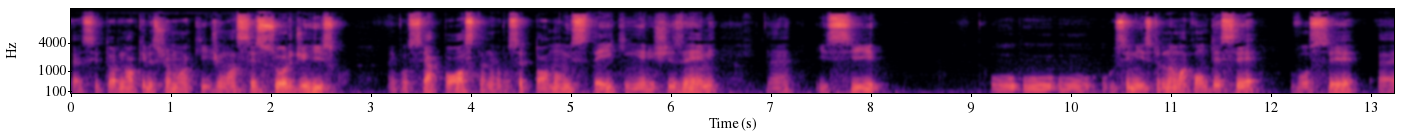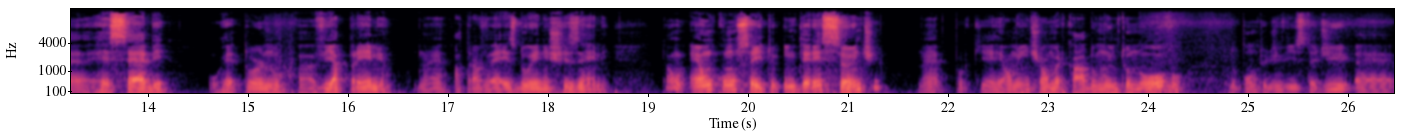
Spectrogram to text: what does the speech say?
é, se tornar o que eles chamam aqui de um assessor de risco. Aí você aposta, né, você toma um stake em NXM, né, e se o, o, o, o sinistro não acontecer, você é, recebe o retorno uh, via prêmio, né, através do NXM. Então é um conceito interessante, né, porque realmente é um mercado muito novo do ponto de vista de é,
